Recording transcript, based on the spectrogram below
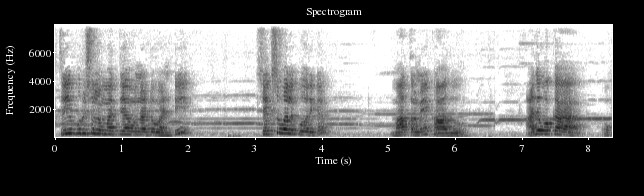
స్త్రీ పురుషుల మధ్య ఉన్నటువంటి సెక్సువల్ కోరిక మాత్రమే కాదు. అది ఒక ఒక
